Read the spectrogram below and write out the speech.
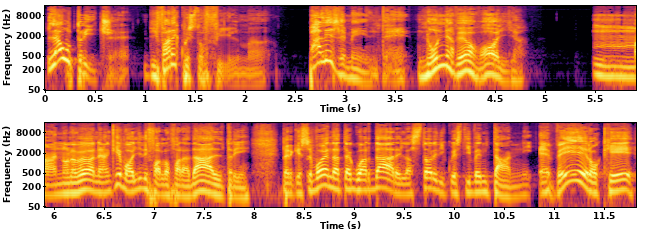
l'autrice di fare questo film palesemente non ne aveva voglia ma non aveva neanche voglia di farlo fare ad altri. Perché se voi andate a guardare la storia di questi vent'anni, è vero che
